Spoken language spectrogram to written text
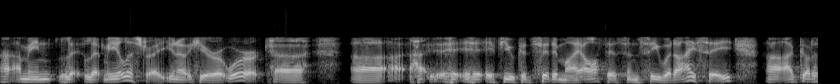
I mean, let, let, me illustrate. You know, here at work, uh, uh, if you could sit in my office and see what I see, uh, I've got a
